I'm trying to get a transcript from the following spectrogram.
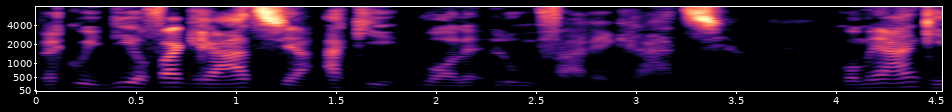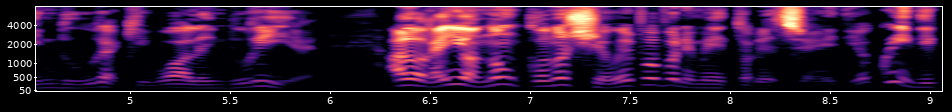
Per cui Dio fa grazia a chi vuole lui fare grazia, come anche indura a chi vuole indurire. Allora io non conoscevo il proponimento dell'elezione di Dio, quindi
